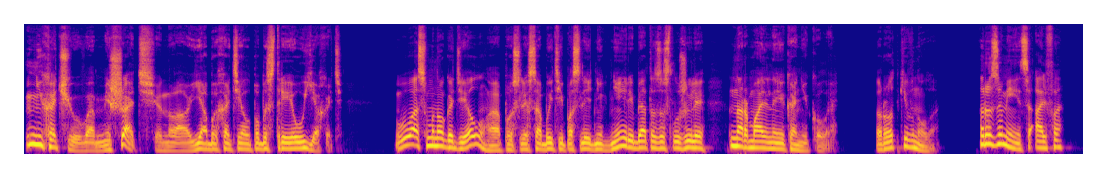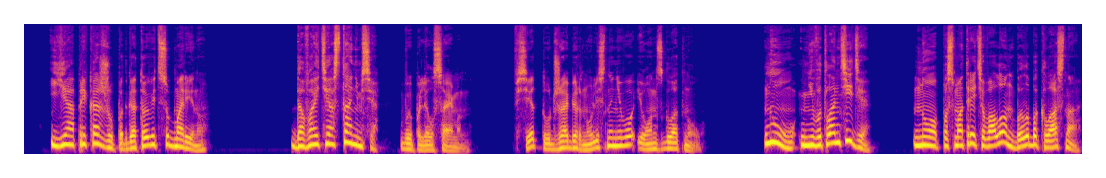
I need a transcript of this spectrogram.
«Не хочу вам мешать, но я бы хотел побыстрее уехать. У вас много дел, а после событий последних дней ребята заслужили нормальные каникулы». Рот кивнула. «Разумеется, Альфа. Я прикажу подготовить субмарину». «Давайте останемся», — выпалил Саймон. Все тут же обернулись на него, и он сглотнул. «Ну, не в Атлантиде. Но посмотреть Авалон было бы классно».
